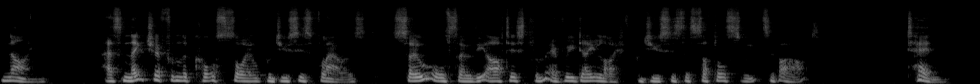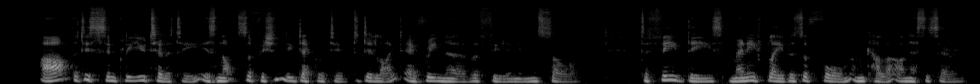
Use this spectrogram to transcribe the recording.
9. As nature from the coarse soil produces flowers, so also the artist from everyday life produces the subtle sweets of art. 10. Art that is simply utility is not sufficiently decorative to delight every nerve of feeling in the soul. To feed these, many flavours of form and colour are necessary,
